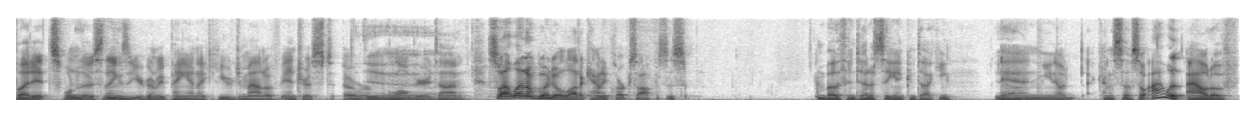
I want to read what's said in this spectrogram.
But it's one of those things that you're going to be paying a huge amount of interest over a long period of time. So I wound up going to a lot of county clerks' offices, both in Tennessee and Kentucky, Yeah. and you know that kind of stuff. So I was out of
